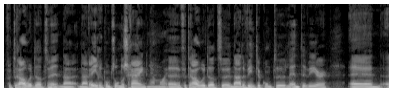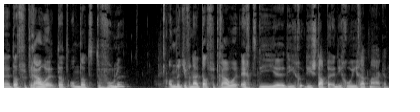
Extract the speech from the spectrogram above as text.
Vertrouwen dat hè, na, na regen komt zonneschijn. Ja, mooi. Uh, vertrouwen dat uh, na de winter komt de lente weer. En uh, dat vertrouwen, dat, om dat te voelen, omdat je vanuit dat vertrouwen echt die, uh, die, die stappen en die groei gaat maken.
